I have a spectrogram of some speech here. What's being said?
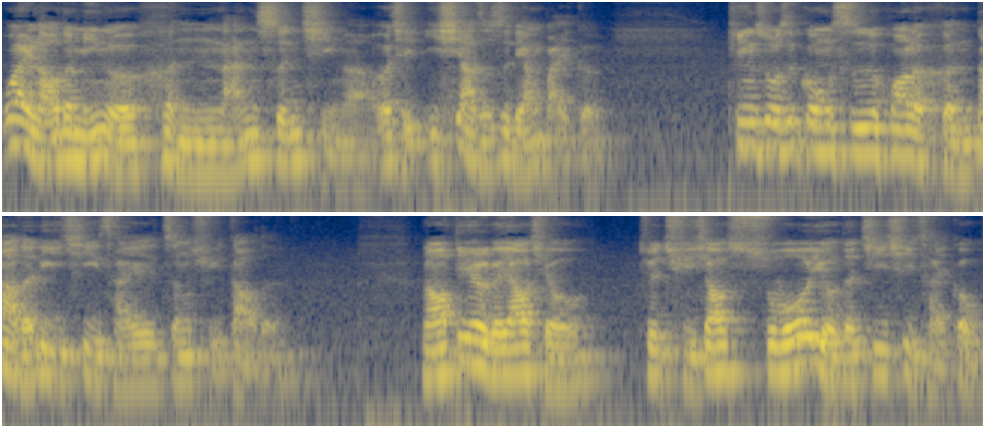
外劳的名额很难申请啊，而且一下子是两百个，听说是公司花了很大的力气才争取到的。然后第二个要求就取消所有的机器采购，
